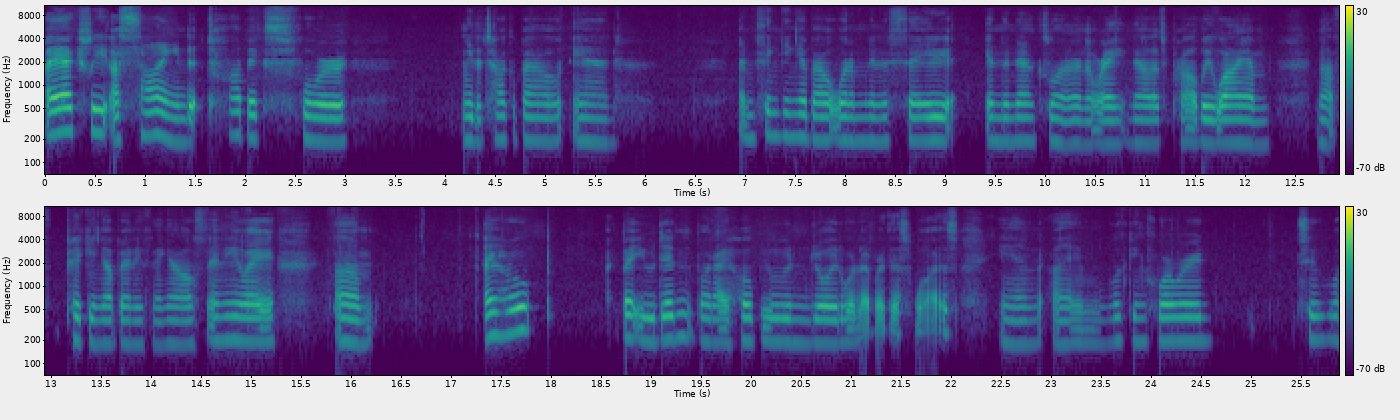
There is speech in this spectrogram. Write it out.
I actually assigned topics for me to talk about and I'm thinking about what I'm going to say in the next one right now. That's probably why I'm not picking up anything else. Anyway, um I hope, bet you didn't, but I hope you enjoyed whatever this was. And I'm looking forward to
